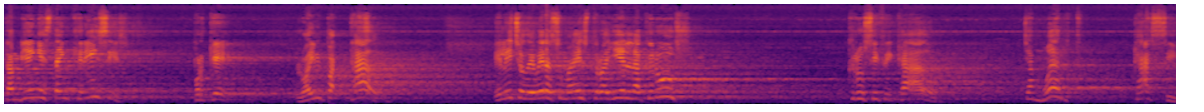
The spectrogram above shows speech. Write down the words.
también está en crisis porque lo ha impactado el hecho de ver a su maestro allí en la cruz, crucificado, ya muerto, casi.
